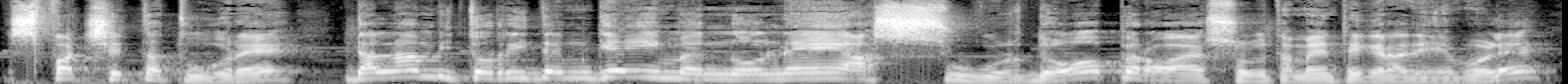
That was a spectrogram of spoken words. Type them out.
sfaccettature. Dall'ambito rhythm game non è assurdo, però è assolutamente gradevole.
